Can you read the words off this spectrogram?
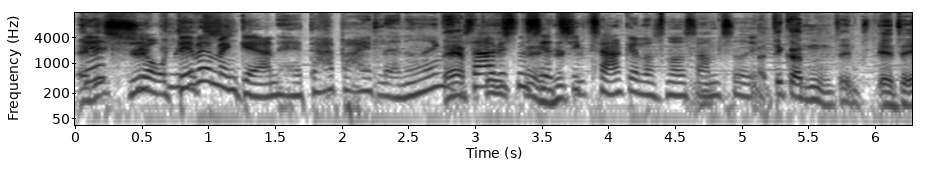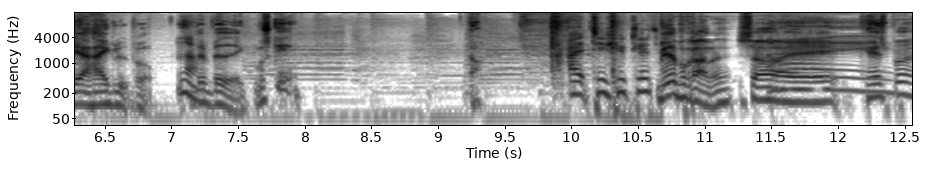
det er ikke sjovt. Det vil man gerne have. Der er bare et eller andet, ikke? Ja, så er det- vi sådan det er siger hyggeligt. tic-tac eller sådan noget samtidig. Ja, det gør den, det, ja, det, jeg har ikke lyd på, så Nå. det ved jeg ikke. Måske. Ej, det er hyggeligt. Videre programmet. Så øh. Kasper,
